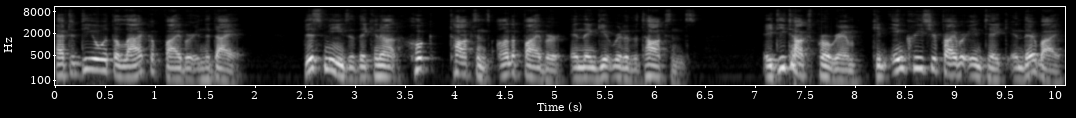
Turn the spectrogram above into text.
have to deal with the lack of fiber in the diet. This means that they cannot hook toxins onto fiber and then get rid of the toxins. A detox program can increase your fiber intake and thereby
